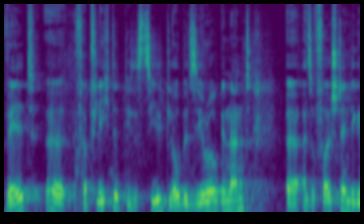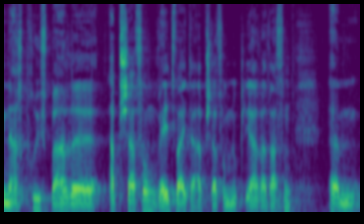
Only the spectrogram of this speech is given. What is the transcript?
Welt äh, verpflichtet. Dieses Ziel, Global Zero genannt, also vollständige, nachprüfbare Abschaffung, weltweite Abschaffung nuklearer Waffen, ähm,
